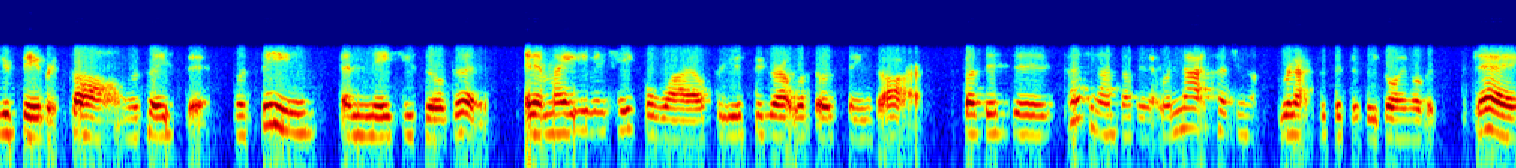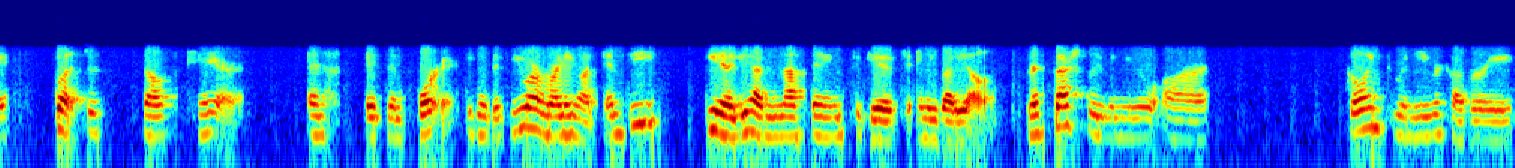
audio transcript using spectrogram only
your favorite song. Replace it with things that make you feel good. And it might even take a while for you to figure out what those things are. But this is touching on something that we're not touching we're not specifically going over today, but just self care. And it's important because if you are running on empty, you know, you have nothing to give to anybody else. And especially when you are going through a knee recovery,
